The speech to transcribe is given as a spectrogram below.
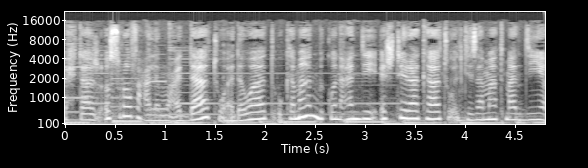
بحتاج أصرف على معدات وأدوات وكمان بكون عندي اشتراكات والتزامات مادية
